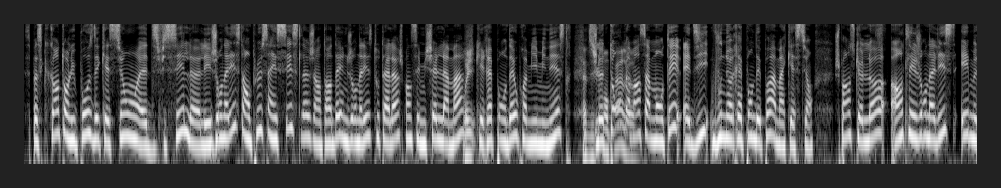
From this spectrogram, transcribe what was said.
C'est parce que quand on lui pose des questions euh, difficiles, euh, les journalistes en plus insistent. Là, j'entendais une journaliste tout à l'heure, je pense que c'est Michel Lamarche, qui répondait au premier ministre. le ton commence à monter. Elle dit Vous ne répondez pas à ma question. Je pense que là, entre les journalistes et M.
